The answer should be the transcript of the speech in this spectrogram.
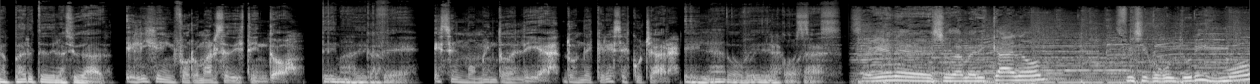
una parte de la ciudad elige informarse distinto. Temas de café. Es el momento del día donde querés escuchar el lado B de las cosas. Se viene el sudamericano, físico-culturismo.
